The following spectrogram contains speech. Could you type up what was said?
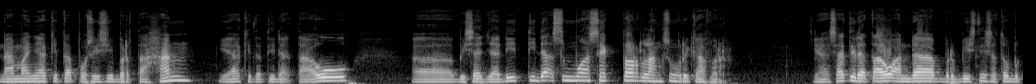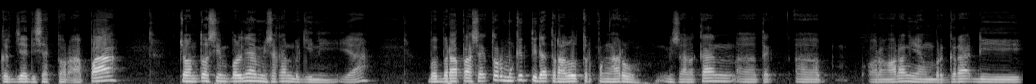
namanya kita posisi bertahan ya kita tidak tahu uh, bisa jadi tidak semua sektor langsung recover ya saya tidak tahu anda berbisnis atau bekerja di sektor apa Contoh simpelnya misalkan begini ya. Beberapa sektor mungkin tidak terlalu terpengaruh. Misalkan uh, uh, orang-orang yang bergerak di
